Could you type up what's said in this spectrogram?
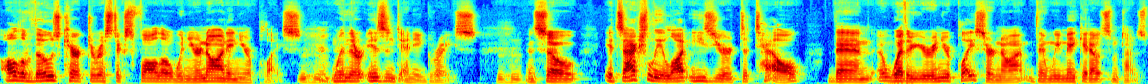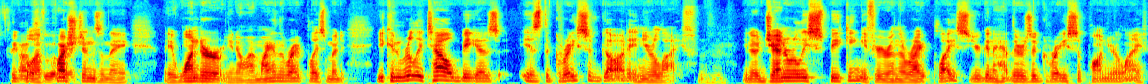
all of those characteristics follow when you're not in your place, Mhm. when there isn't any grace. And so it's actually a lot easier to tell than whether you're in your place or not than we make it out sometimes. People have questions and they they wonder, you know, am I in the right place? You can really tell because is the grace of God in your life? Mhm. You know, generally speaking, if you're in the right place, you're going to have there's a grace upon your life.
